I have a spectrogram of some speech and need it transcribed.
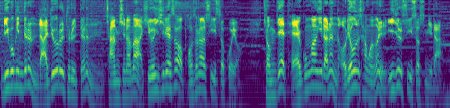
미국인들은 라디오를 들을 때는 잠시나마 현실에서 벗어날 수 있었고요. 경제 대공황이라는 어려운 상황을 잊을 수 있었습니다.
